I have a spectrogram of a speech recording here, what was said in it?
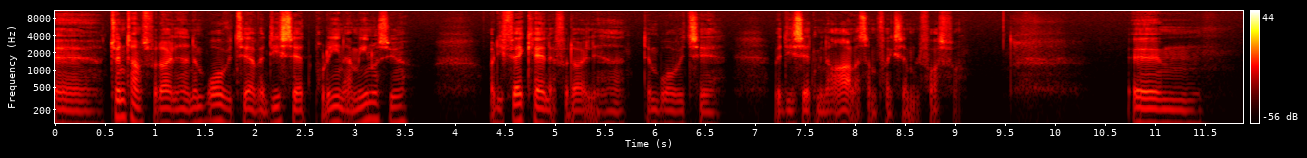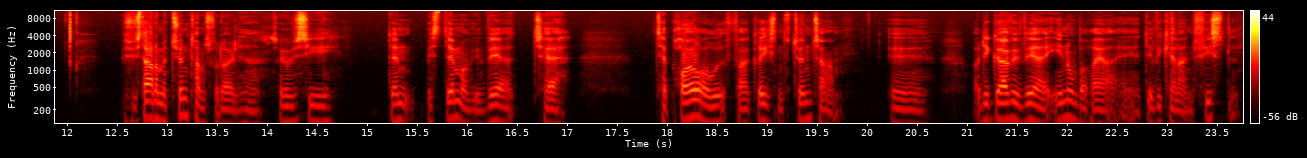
Øh, tyndtarmsfordøjeligheder, den bruger vi til at værdisætte protein og aminosyre, og de fækale fordøjeligheder, dem bruger vi til værdisæt mineraler, som for eksempel fosfor. Øhm, hvis vi starter med tyndtarmsfordøjeligheder, så kan vi sige, den bestemmer vi ved at tage, tage prøver ud fra grisens tyndtarm, øh, og det gør vi ved at indoperere øh, det, vi kalder en fistel.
